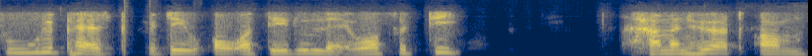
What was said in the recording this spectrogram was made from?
fugleperspektiv over det, du laver, fordi har man hørt om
